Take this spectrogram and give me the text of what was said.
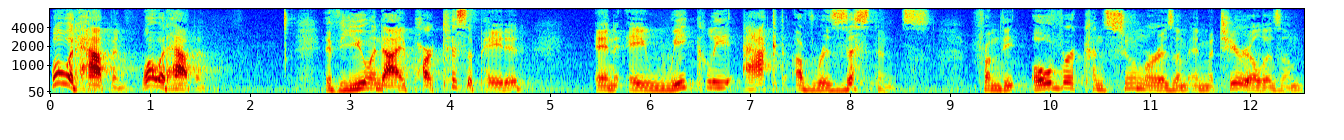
What would happen? What would happen if you and I participated in a weekly act of resistance from the over consumerism and materialism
